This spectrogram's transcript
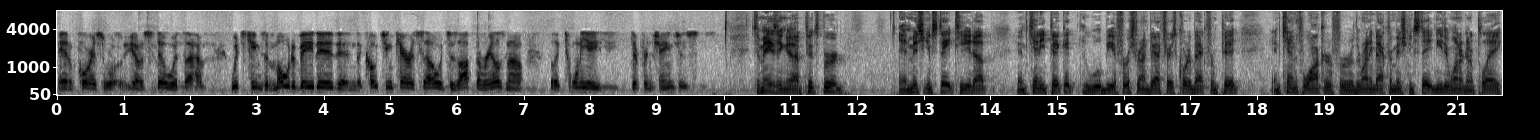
and of course, you know, still with. Uh, which teams are motivated and the coaching carousel, which is off the rails now, like 28 different changes. It's amazing. Uh, Pittsburgh and Michigan State tee it up, and Kenny Pickett, who will be a first round draft choice quarterback from Pitt, and Kenneth Walker for the running back from Michigan State. Neither one are going to play.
